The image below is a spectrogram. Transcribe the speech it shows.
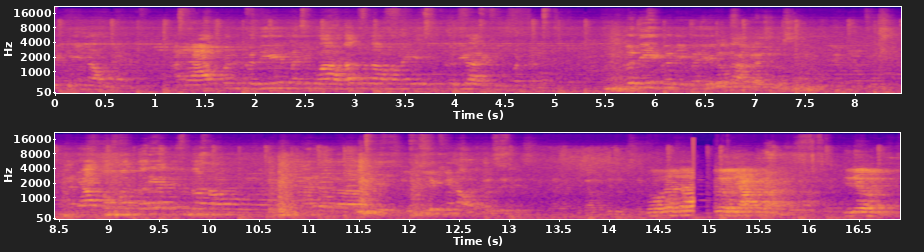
एकही नाव नाही. आणि आज पण कधीही म्हणजे वार्डात सुद्धा आम्हाला कधी आरक्षण नाही. कधी कधी नुसार आणि आता मतदार यादी सुद्धा नाव. दोन हजार होते अकरा. दिलेवर.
